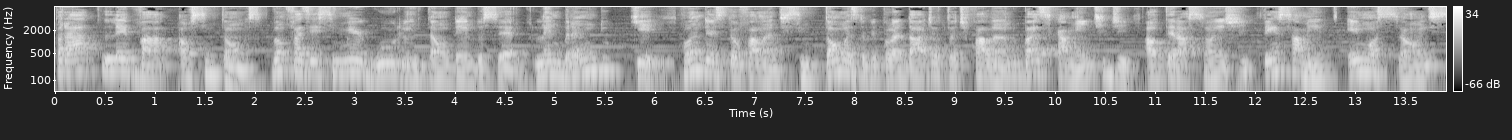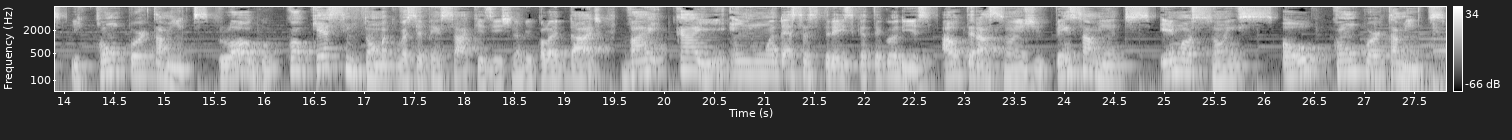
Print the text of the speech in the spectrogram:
para levar aos sintomas. Vamos fazer esse mergulho então dentro do cérebro. Lembrando que quando eu estou falando de sintomas da bipolaridade, eu estou te falando basicamente de alterações de pensamento, emoções e comportamentos. Logo, qualquer sintoma que você pensar que existe na bipolaridade vai cair em uma dessas três categorias: alterações de pensamentos, emoções ou comportamentos.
